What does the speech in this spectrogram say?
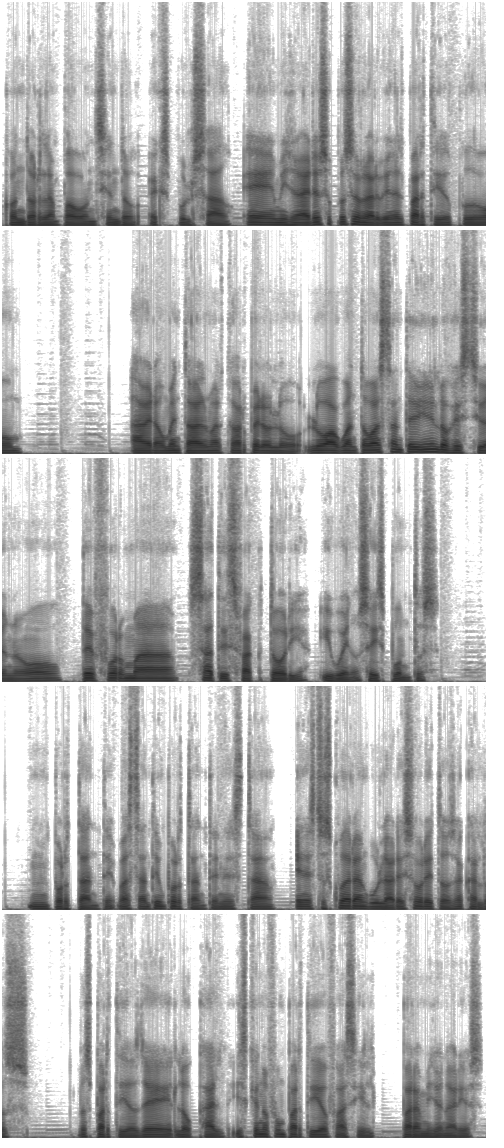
con Dorlan Pavón siendo expulsado. Eh, Millonarios supo cerrar bien el partido, pudo haber aumentado el marcador, pero lo, lo aguantó bastante bien lo gestionó de forma satisfactoria. Y bueno, seis puntos importante, bastante importante en, esta, en estos cuadrangulares, sobre todo sacar los, los partidos de local. Y es que no fue un partido fácil para Millonarios.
